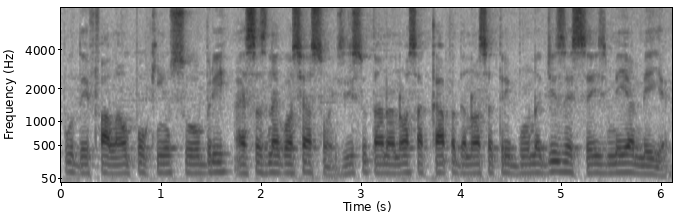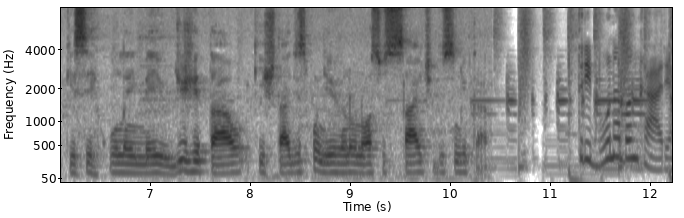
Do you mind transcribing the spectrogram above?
poder falar um pouquinho sobre essas negociações. Isso está na nossa capa da nossa tribuna 1666, que circula em meio digital, que está disponível no nosso site do sindicato. Tribuna Bancária.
